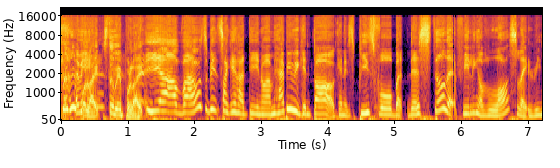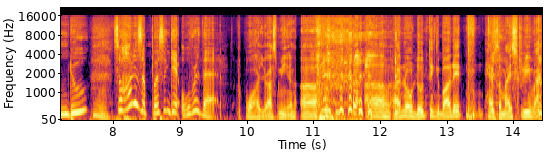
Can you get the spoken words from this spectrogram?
Very I mean, polite, still very polite. yeah, but I was a bit sakit hati, you know. I'm happy we can talk and it's peaceful, but there's still that feeling of loss, like rindu. Hmm. So how does a person get over that? Wow, you ask me, huh? Uh, uh, I don't know. Don't think about it. Have some ice cream.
